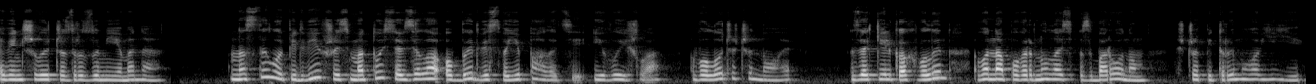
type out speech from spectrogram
він швидше зрозуміє мене. На силу підвівшись, матуся взяла обидві свої палиці і вийшла, волочачи ноги. За кілька хвилин вона повернулась з бароном, що підтримував її.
